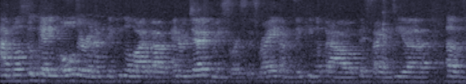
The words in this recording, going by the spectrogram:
I'm also getting older and I'm thinking a lot about energetic resources, right? I'm thinking about this idea of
